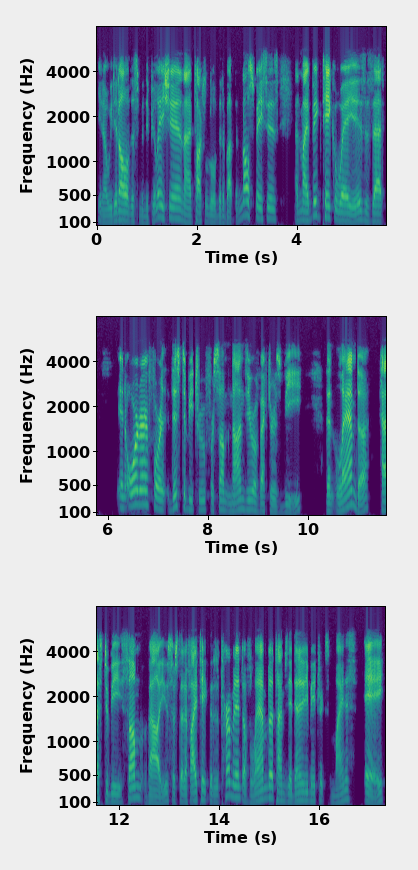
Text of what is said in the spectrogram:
You know, we did all of this manipulation. I talked a little bit about the null spaces. And my big takeaway is, is that in order for this to be true for some non-zero vectors v, then lambda has to be some value such that if I take the determinant of lambda times the identity matrix minus a,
